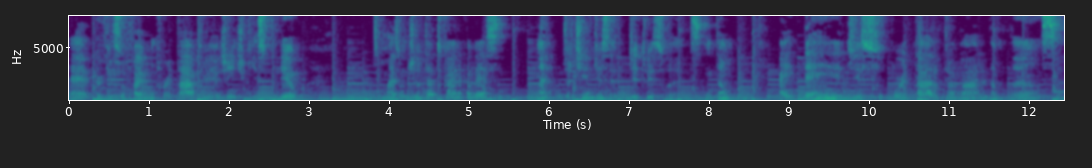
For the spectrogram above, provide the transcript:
é, porque o sofá é confortável e a gente que escolheu, mas um dia o teto cai na cabeça, né? Já tinha dito isso antes. Então, a ideia de suportar o trabalho da mudança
